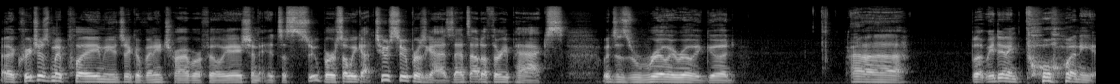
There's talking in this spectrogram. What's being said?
Uh, creatures may play music of any tribe or affiliation. It's a super. So we got two supers, guys. That's out of three packs, which is really, really good. Uh, but we didn't pull any.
